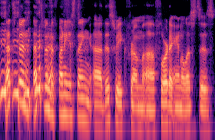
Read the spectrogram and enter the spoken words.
That's been that's been the funniest thing uh, this week from uh, Florida analysts is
